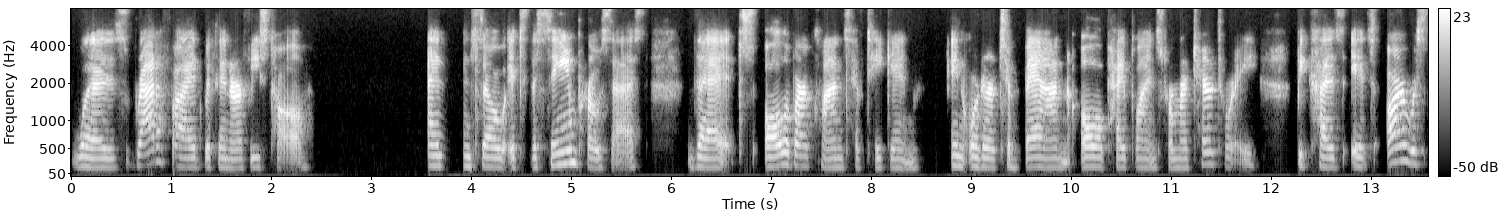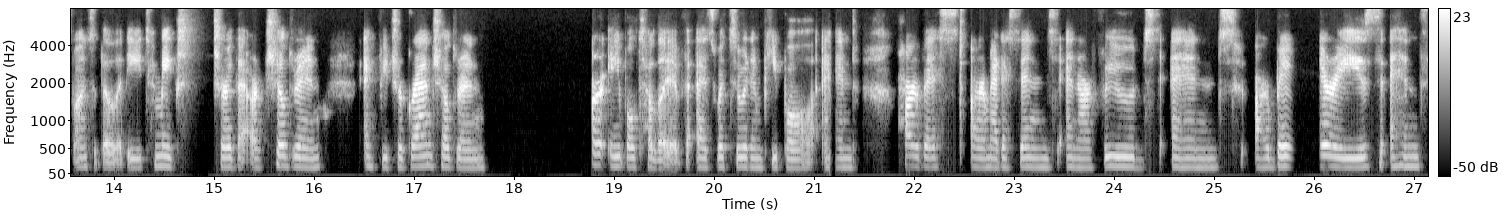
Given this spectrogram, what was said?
was ratified within our feast hall. And, and so it's the same process that all of our clans have taken in order to ban all pipelines from our territory because it's our responsibility to make sure that our children and future grandchildren are able to live as Wet'suwet'en people and harvest our medicines and our foods and our berries and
